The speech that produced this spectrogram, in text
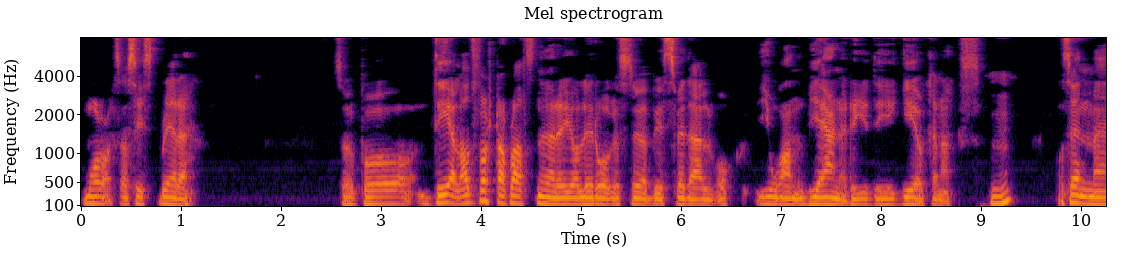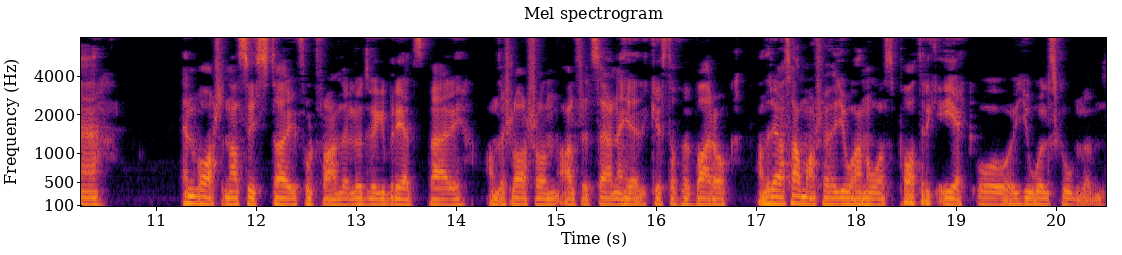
målvaktsassist blev det. Så på delad första plats nu är det Jolly Roger Stöby, Svedalv och Johan Bjärneryd i Geo Canucks. Mm. Och sen med en varsin assist är ju fortfarande Ludvig Bredsberg, Anders Larsson, Alfred Cernehed, Kristoffer Barock, Andreas Hammarsjö, Johan Ås, Patrik Ek och Joel Skoglund.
